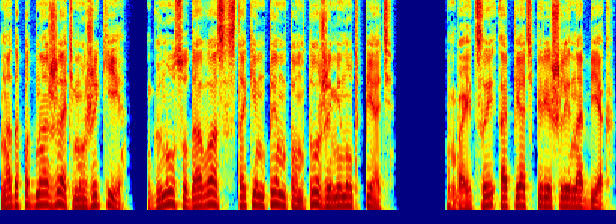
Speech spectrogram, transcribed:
Надо поднажать, мужики. Гнусу до вас с таким темпом тоже минут пять». Бойцы опять перешли на бег.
